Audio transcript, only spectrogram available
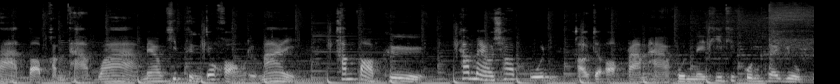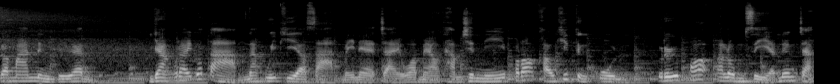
ศาสตร์ตอบคำถามว่าแมวคิดถึงเจ้าของหรือไม่คำตอบคือ ถ้าแมวชอบคุณ เขาจะออกตามหาคุณในที่ที่คุณเคยอยู่ประมาณ 1 เดือน อย่างไรก็ตามนักวิทยาศาสตร์ไม่แน่ใจว่าแมวทำเช่นนี้ เพราะเขาคิดถึงคุณ หรือเพราะอารมณ์เสียเนื่องจาก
